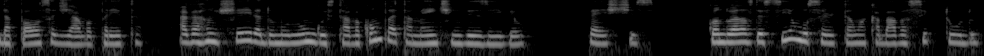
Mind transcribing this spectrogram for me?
da poça de água preta. A garrancheira do mulungo estava completamente invisível. Pestes. Quando elas desciam do sertão, acabava-se tudo.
